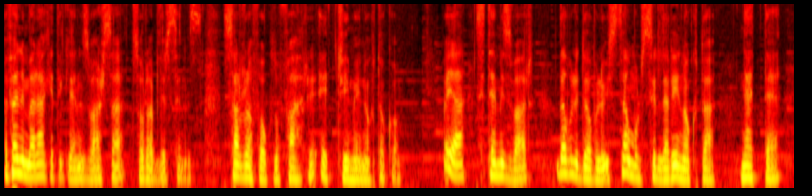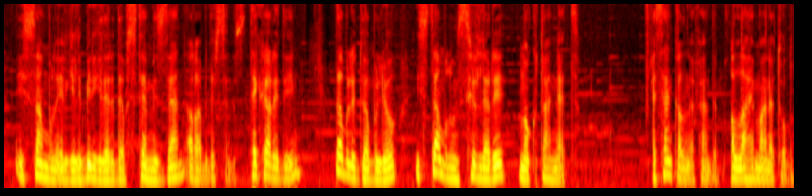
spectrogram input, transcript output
Efendim merak ettikleriniz varsa sorabilirsiniz. sarrafoglufahri.gmail.com veya sitemiz var www.istanbulsirleri.net'te İstanbul'la ilgili bilgileri de sitemizden arabilirsiniz. Tekrar edeyim www.istanbulunsirleri.net Esen kalın efendim. Allah'a emanet olun.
